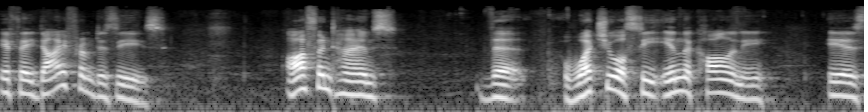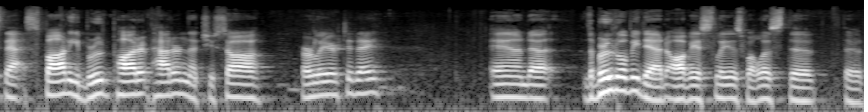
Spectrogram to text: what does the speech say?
if they die from disease, oftentimes the what you will see in the colony is that spotty brood pattern that you saw earlier today, and uh, the brood will be dead, obviously, as well as the, the,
